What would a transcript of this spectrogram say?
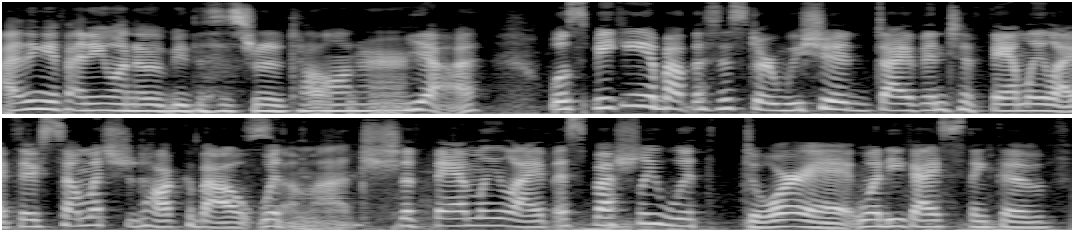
i think if anyone it would be the sister to tell on her Yeah. Well, speaking about the sister, we should dive into family life. There's so much to talk about with much. the family life, especially with Dorrit. What do you guys think of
